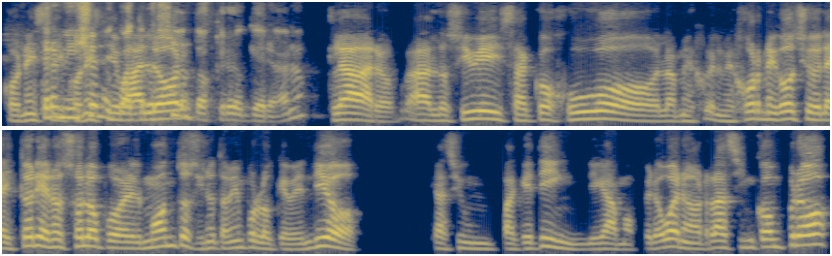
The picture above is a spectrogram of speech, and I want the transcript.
con, ese, valor. creo que era, ¿no? Claro, a los CBI sacó jugo el mejor negocio de la historia, no solo por el monto, sino también por lo que vendió. Casi un paquetín, digamos. Pero bueno, Racing compró,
